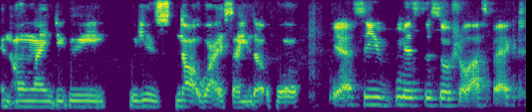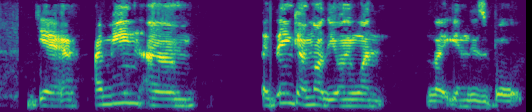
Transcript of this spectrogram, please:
an online degree, which is not what I signed up for. Yeah, so you missed the social aspect. Yeah, I mean, um, I think I'm not the only one like in this boat,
